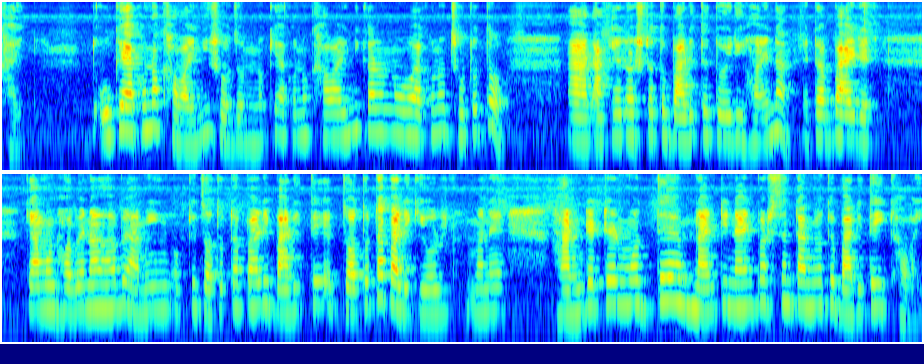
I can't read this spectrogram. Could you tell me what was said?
খাই। ওকে এখনও খাওয়াইনি, সৌজন্যকে এখনও খাওয়াইনি, কারণ ও এখনও ছোট তো। আর আখের রসটা তো বাড়িতে তৈরি হয় না, এটা বাইরের। কেমন হবে না হবে, আমি ওকে যতটা পারি, বাড়িতে যতটা পারি কি ওর মানে হান্ড্রেডের মধ্যে নাইনটি নাইন পার্সেন্ট আমি ওকে বাড়িতেই খাওয়াই,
